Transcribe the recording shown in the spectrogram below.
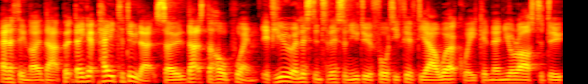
anything like that. But they get paid to do that. So that's the whole point. If you are listening to this and you do a 40, 50 hour work week and then you're asked to do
